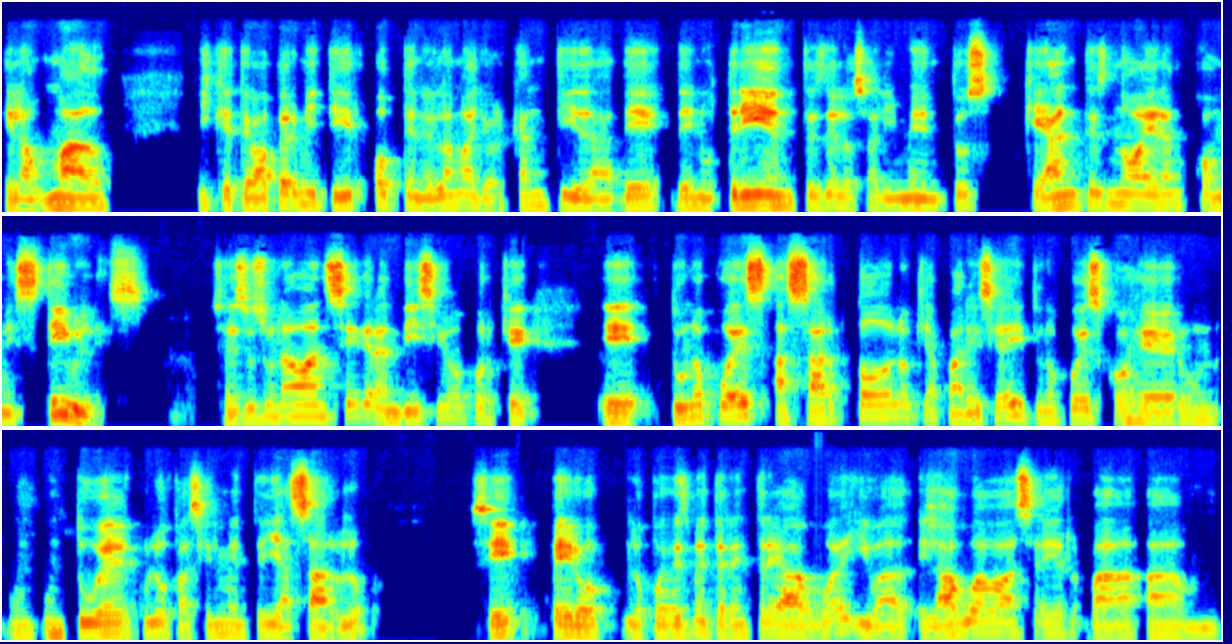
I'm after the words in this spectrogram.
el, ahumado y que te va a permitir obtener la mayor cantidad de, de, nutrientes de los alimentos que antes no eran comestibles. Eso es un avance grandísimo porque eh, tú no puedes asar todo lo que aparece ahí, tú no puedes coger un, un tubérculo fácilmente y asarlo, ¿sí? Pero lo puedes meter entre agua y va, el agua va a ser, va a mm,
